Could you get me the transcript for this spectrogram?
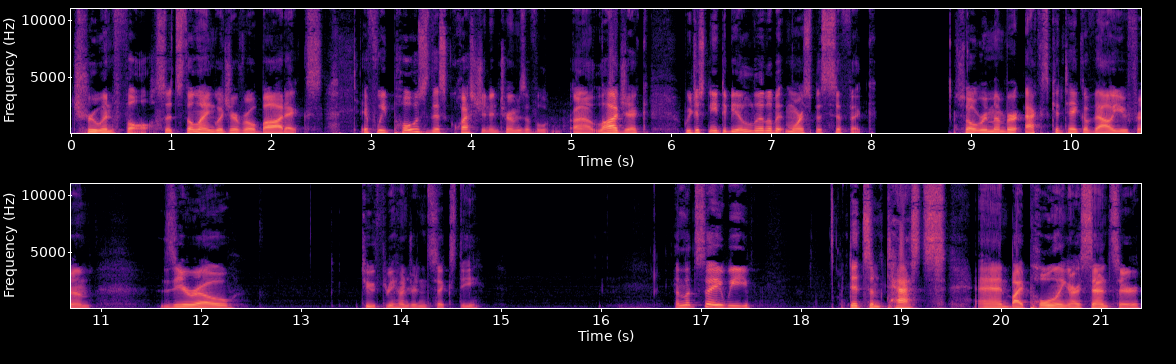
true and false. It's the language of robotics. If we pose this question in terms of uh, logic, we just need to be a little bit more specific. So remember, x can take a value from 0 to 360. And let's say we did some tests and by polling our sensor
